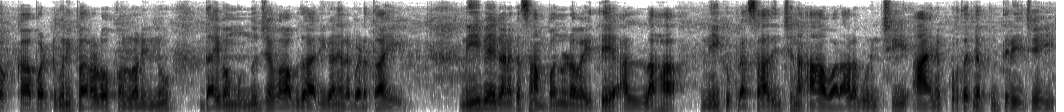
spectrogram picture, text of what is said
చొక్కా పట్టుకుని పరలోకంలో నిన్ను దైవం ముందు జవాబుదారీగా నిలబెడతాయి. నీవే గనక సంపన్నుడవైతే అల్లహ నీకు ప్రసాదించిన ఆ వరాల గురించి ఆయన కృతజ్ఞతలు తెలియజేయి.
